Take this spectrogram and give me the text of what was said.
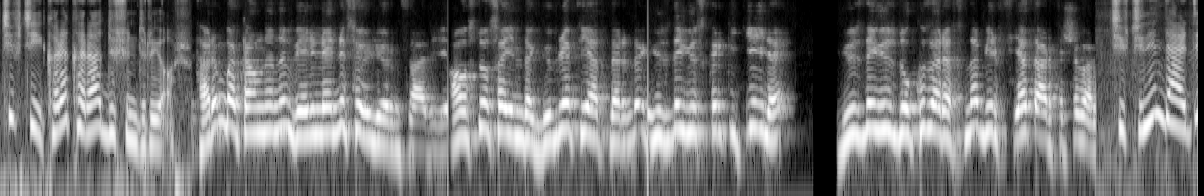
çiftçiyi kara kara düşündürüyor. Tarım Bakanlığı'nın verilerini söylüyorum sadece. Ağustos ayında gübre fiyatlarında %142 ile %109 arasında bir fiyat artışı var. Çiftçinin derdi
